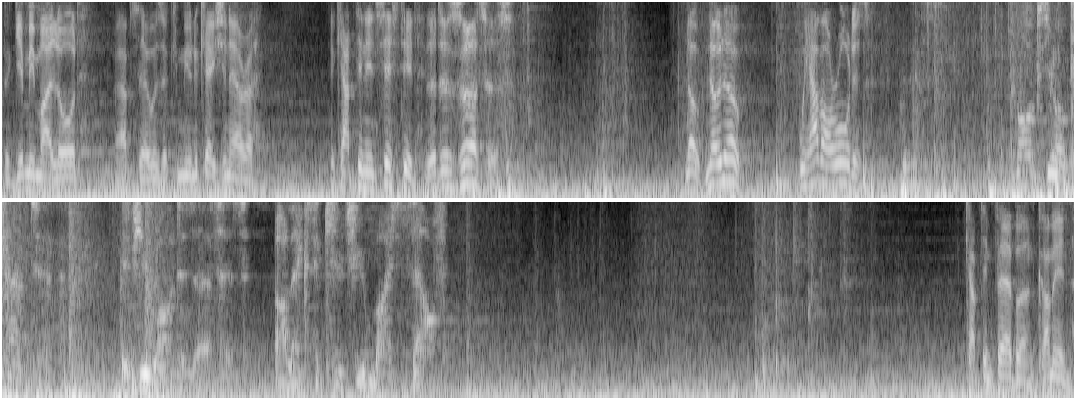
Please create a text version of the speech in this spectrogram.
forgive me, my lord. Perhaps there was a communication error. The captain insisted. The deserters. No, no, no. We have our orders. Vox your captain. If you are deserters, I'll execute you myself. Captain Fairburn, come in.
